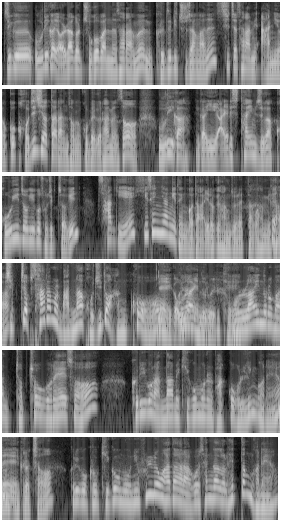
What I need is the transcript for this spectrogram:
지금 우리가 연락을 주고받는 사람은 그들이 주장하는 실제 사람이 아니었고 거짓이었다라는 점을 고백을 하면서 우리가 그러니까 이 아이리스 타임즈가 고의적이고 조직적인 사기의 희생양이 된 거다 이렇게 강조를 했다고 합니다. 그러니까 직접 사람을 만나 보지도 않고 네, 그러니까 온라인으로 이렇게 온라인으로만 접촉을 해서 그리고 난 다음에 기고문을 받고 올린 거네요. 네, 그렇죠. 그리고 그 기고문이 훌륭하다라고 생각을 했던 거네요.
